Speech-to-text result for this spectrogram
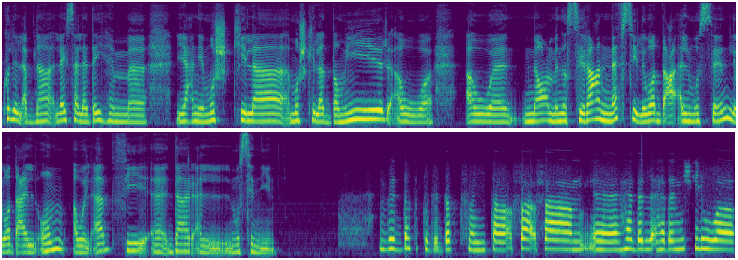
كل الأبناء ليس لديهم يعني مشكلة مشكلة ضمير أو أو نوع من الصراع النفسي لوضع المسن لوضع الأم أو الأب في دار المسنين. بالضبط بالضبط سونيتا فهذا آه، هذا المشكل هو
